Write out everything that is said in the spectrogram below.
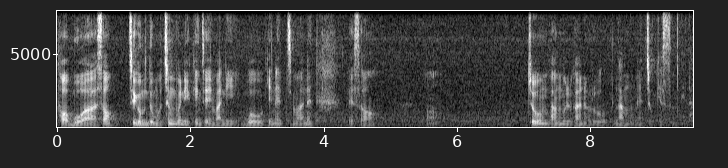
그더 모아서 지금도 뭐 충분히 굉장히 많이 모으긴 했지만은 그래서 어, 좋은 박물관으로 남으면 좋겠습니다.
